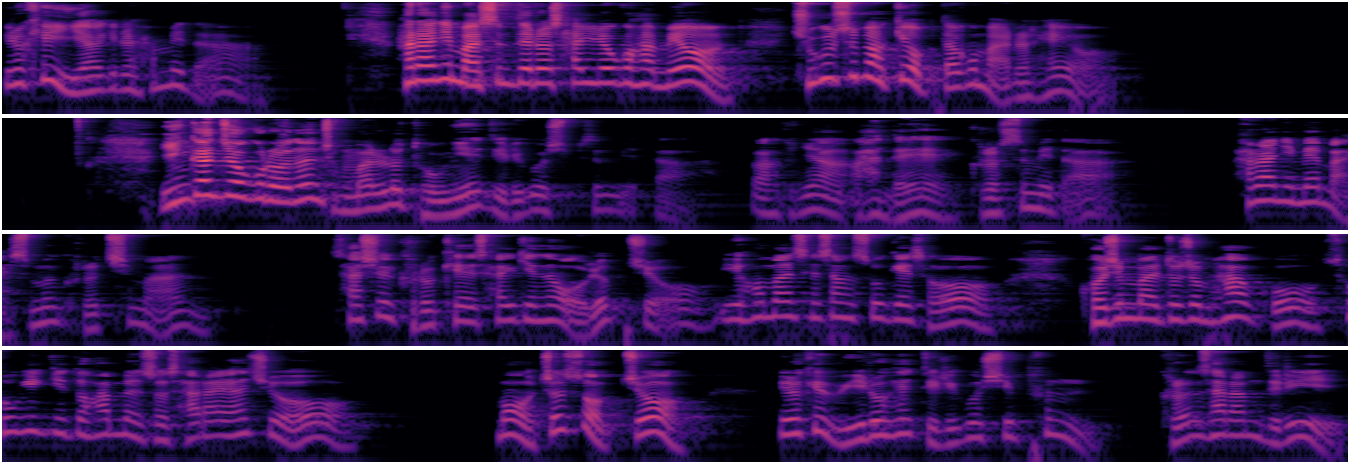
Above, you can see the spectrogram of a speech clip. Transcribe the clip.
이렇게 이야기를 합니다. 하나님 말씀대로 살려고 하면 죽을 수밖에 없다고 말을 해요. 인간적으로는 정말로 동의해 드리고 싶습니다. 아, 그냥, 아, 네, 그렇습니다. 하나님의 말씀은 그렇지만 사실 그렇게 살기는 어렵죠. 이 험한 세상 속에서 거짓말도 좀 하고 속이기도 하면서 살아야죠. 뭐 어쩔 수 없죠. 이렇게 위로해 드리고 싶은 그런 사람들이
